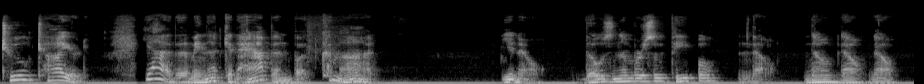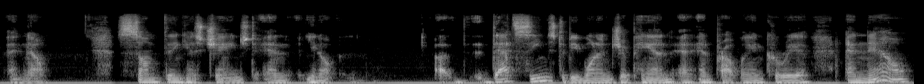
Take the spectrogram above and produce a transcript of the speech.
Too tired. Yeah, I mean, that can happen, but come on. You know, those numbers of people? No, no, no, no, and no. Something has changed, and, you know, uh, that seems to be one in Japan and, and, probably in Korea, and now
